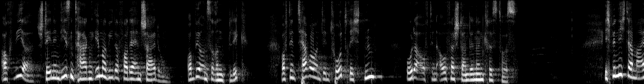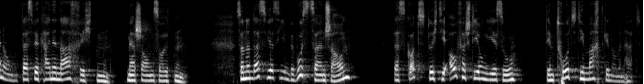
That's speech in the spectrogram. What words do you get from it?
Auch wir stehen in diesen Tagen immer wieder vor der Entscheidung, ob wir unseren Blick Auf den Terror und den Tod richten oder auf den auferstandenen Christus? Ich bin nicht der Meinung, dass wir keine Nachrichten mehr schauen sollten, sondern dass wir sie im Bewusstsein schauen, dass Gott durch die Auferstehung Jesu dem Tod die Macht genommen hat.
